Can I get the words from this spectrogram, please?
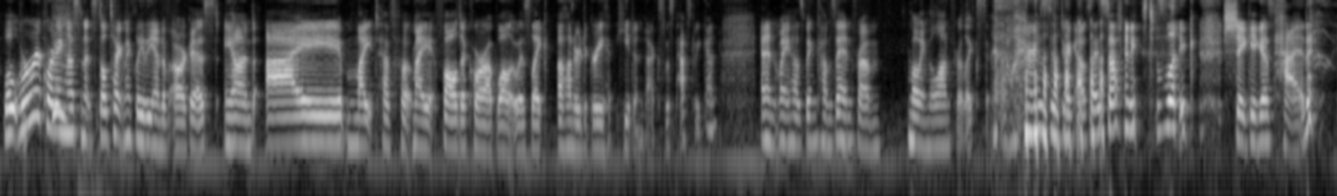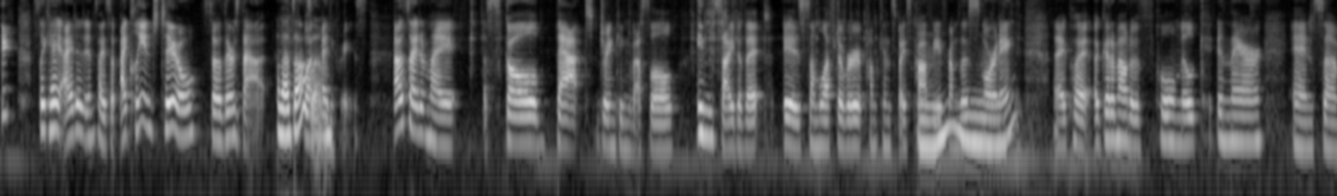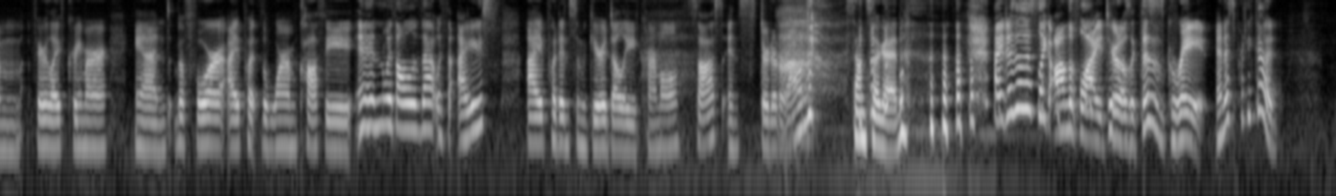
Well, we're recording this, and it's still technically the end of August, and I might have put my fall decor up while it was like a hundred degree heat index this past weekend, and my husband comes in from mowing the lawn for like six hours and doing outside stuff, and he's just like shaking his head. it's like, hey, I did inside stuff. I cleaned too, so there's that. Oh, that's awesome. But anyways, outside of my skull bat drinking vessel, inside of it is some leftover pumpkin spice coffee from this mm. morning. And I put a good amount of whole milk in there and some Fairlife creamer. And before I put the warm coffee in with all of that with the ice, I put in some Ghirardelli caramel sauce and stirred it around. Sounds so good. I did this like on the fly too, and I was like, this is great. And it's pretty good.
